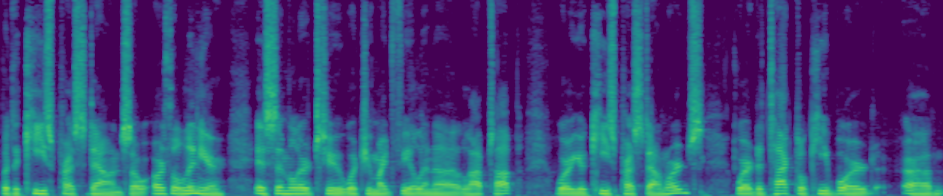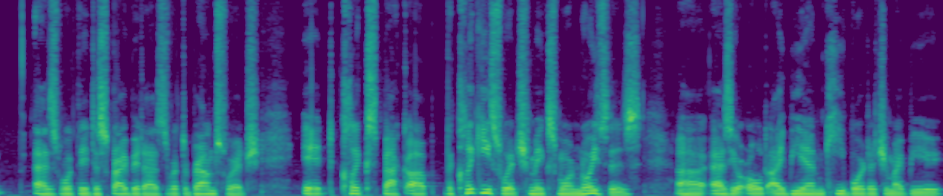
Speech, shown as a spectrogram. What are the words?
but the keys press down. So ortholinear is similar to what you might feel in a laptop, where your keys press downwards. Where the tactile keyboard, um, as what they describe it as with the brown switch, it clicks back up. The clicky switch makes more noises, uh, as your old IBM keyboard that you might be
